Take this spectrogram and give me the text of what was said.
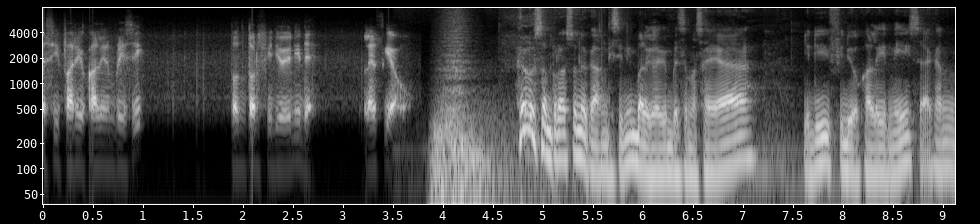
dasi vario kalian berisik, tonton video ini deh. Let's go. Halo Sampurasun Kang, di sini balik lagi bersama saya. Jadi video kali ini saya akan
